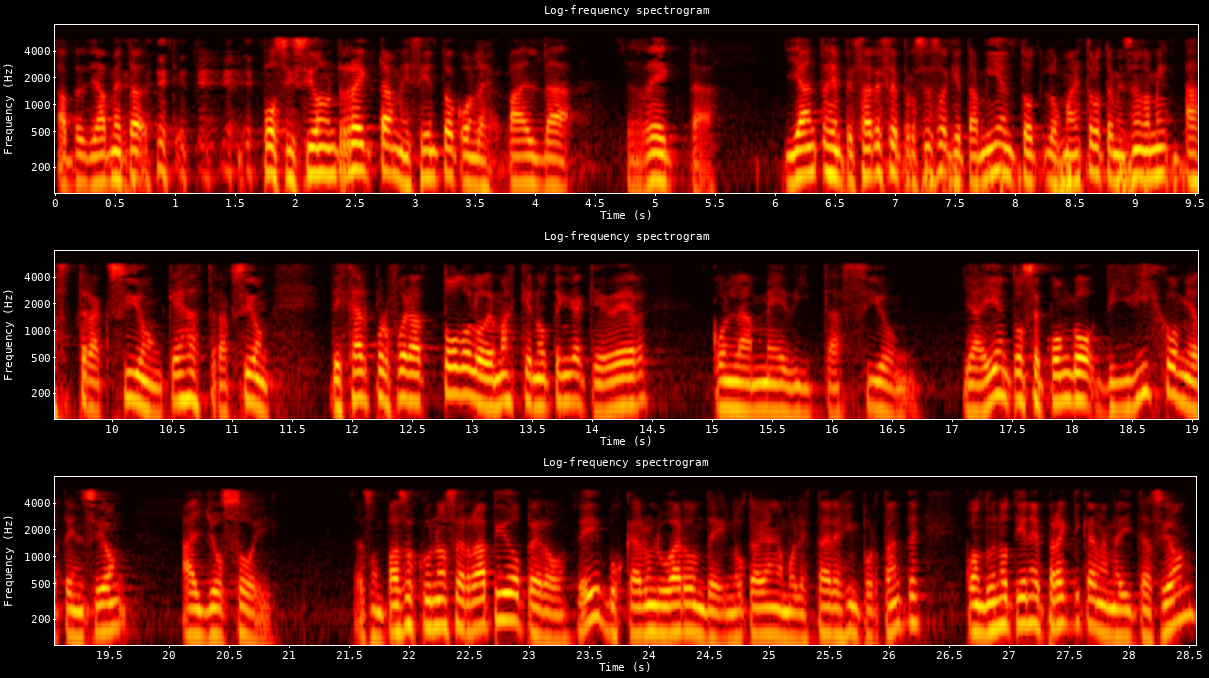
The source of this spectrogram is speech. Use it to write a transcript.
Ah, pues ya me está... Posición recta, me siento con la espalda recta. Y antes de empezar ese proceso de aquietamiento, los maestros te mencionan también abstracción. ¿Qué es abstracción? Dejar por fuera todo lo demás que no tenga que ver con la meditación. Y ahí entonces pongo, dirijo mi atención al yo soy. son pasos que uno hace rápido, pero sí, buscar un lugar donde no te vayan a molestar es importante. Cuando uno tiene práctica en la meditación,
